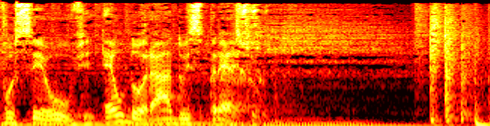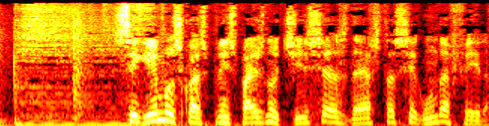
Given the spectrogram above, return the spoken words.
Você ouve Eldorado Expresso. Seguimos com as principais notícias desta segunda-feira.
